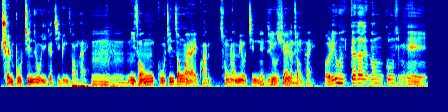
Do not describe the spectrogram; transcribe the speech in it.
全部进入一个疾病状态。嗯嗯，嗯你从古今中外来看，从来没有进入这样的状态。哦，你讲刚才拢讲什么？诶，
